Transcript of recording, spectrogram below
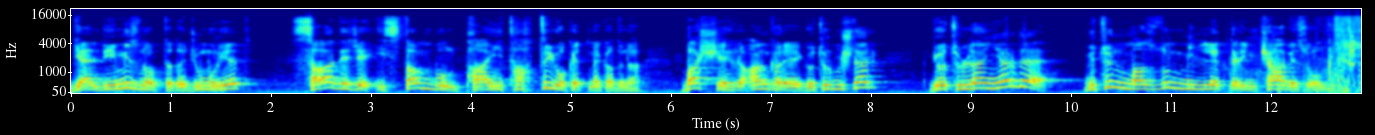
geldiğimiz noktada Cumhuriyet sadece İstanbul payitahtı yok etmek adına baş şehri Ankara'ya götürmüşler. Götürülen yer de bütün mazlum milletlerin Kabe'si olmuş.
